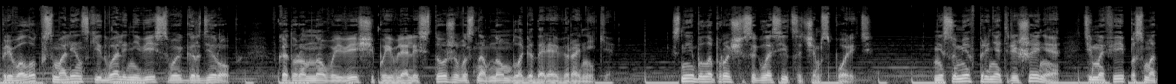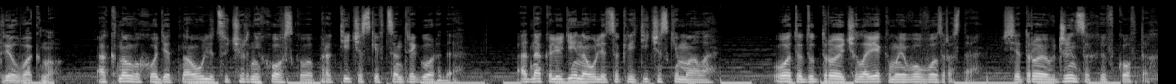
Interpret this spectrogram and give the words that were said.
приволок в Смоленск едва ли не весь свой гардероб, в котором новые вещи появлялись тоже в основном благодаря Веронике. С ней было проще согласиться, чем спорить. Не сумев принять решение, Тимофей посмотрел в окно. Окно выходит на улицу Черняховского, практически в центре города. Однако людей на улице критически мало. Вот идут трое человек моего возраста. Все трое в джинсах и в кофтах.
